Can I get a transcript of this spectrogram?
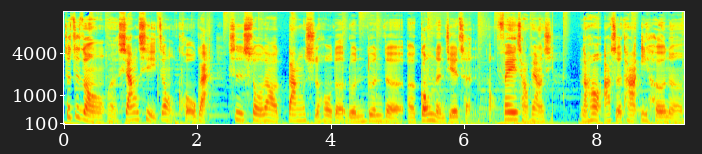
就这种呃香气，这种口感。是受到当时候的伦敦的呃工人阶层哦非常非常喜，然后阿瑟他一喝呢，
